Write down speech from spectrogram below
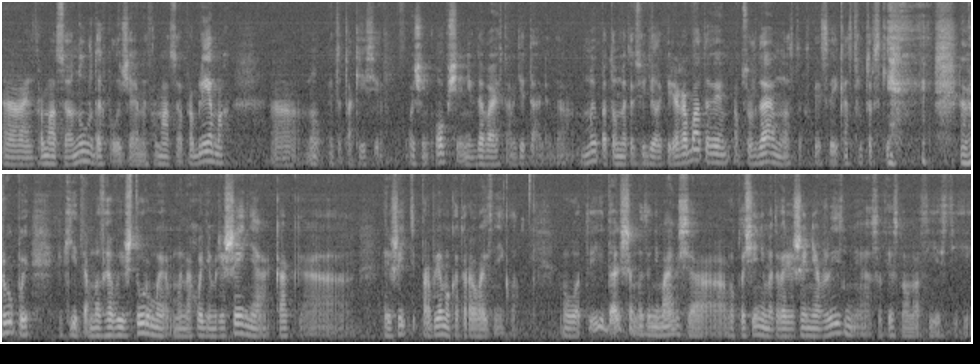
э, информацию о нуждах, получаем информацию о проблемах. Э, Ну, это так, если очень общее, не вдаваясь там в детали. Да. Мы потом это все дело перерабатываем, обсуждаем, у нас, так сказать, свои конструкторские группы, какие-то мозговые штурмы, мы находим решения, как э, решить проблему, которая возникла. Вот. И дальше мы занимаемся воплощением этого решения в жизнь. Соответственно, у нас есть и,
